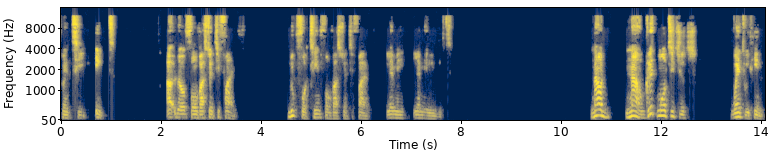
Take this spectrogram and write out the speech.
twenty-eight. Uh, no, from verse twenty-five. Luke fourteen from verse twenty-five. Let me let me read it. Now, now great multitudes went with him.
